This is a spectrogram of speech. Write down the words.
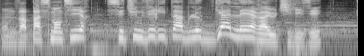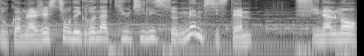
On ne va pas se mentir, c'est une véritable galère à utiliser, tout comme la gestion des grenades qui utilisent ce même système. Finalement,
